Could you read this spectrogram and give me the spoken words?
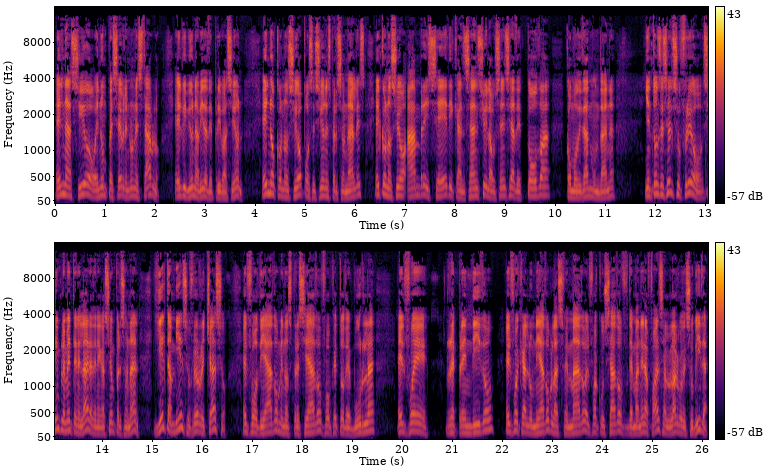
Él nació en un pesebre, en un establo. Él vivió una vida de privación. Él no conoció posesiones personales. Él conoció hambre y sed y cansancio y la ausencia de toda comodidad mundana. Y entonces él sufrió simplemente en el área de negación personal, y él también sufrió rechazo. Él fue odiado, menospreciado, fue objeto de burla, él fue reprendido, él fue calumniado, blasfemado, él fue acusado de manera falsa a lo largo de su vida.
